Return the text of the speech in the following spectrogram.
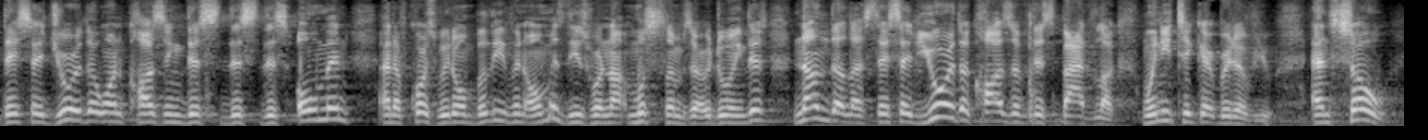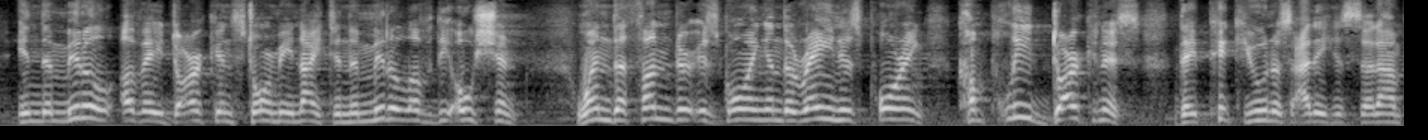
They said, you're the one causing this, this, this omen. And of course, we don't believe in omens. These were not Muslims that were doing this. Nonetheless, they said, you're the cause of this bad luck. We need to get rid of you. And so, in the middle of a dark and stormy night, in the middle of the ocean, when the thunder is going and the rain is pouring, complete darkness, they pick Yunus alayhi salam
